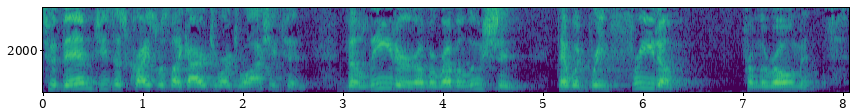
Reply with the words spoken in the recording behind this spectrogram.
To them, Jesus Christ was like our George Washington, the leader of a revolution that would bring freedom from the Romans.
